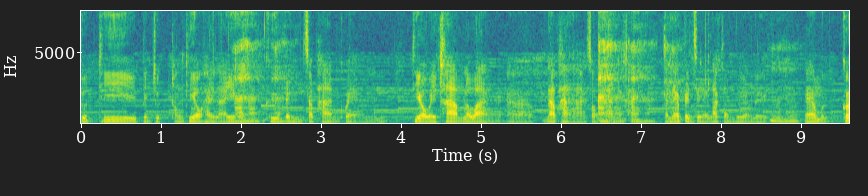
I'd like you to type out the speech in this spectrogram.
จุดที่เป็นจุดท่องเที่ยวไฮไลท์ของอ่าฮะคือเป็นสะพานแขวนที่เอาไว้ข้ามระหว่างอ่าหน้าผาสองอันนะครับอ่าฮะอันนี้เป็นสัญลักษณ์ของเมืองเลยอือฮึนะมันก็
